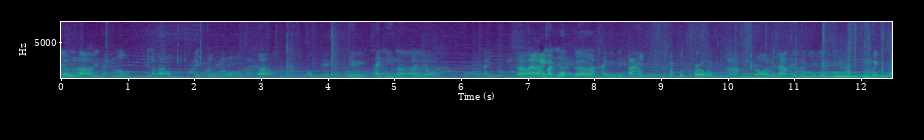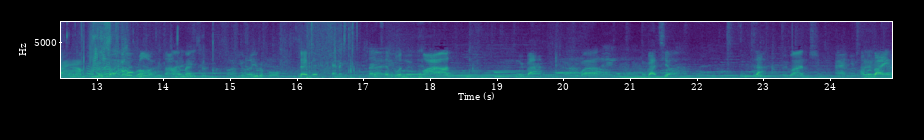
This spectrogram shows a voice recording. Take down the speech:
như là pin hãng luôn Chỉ là Vâng. không phải từ bộ thôi Vâng. Ok. Nên thay pin là bao nhiêu? ạ? Thay Nó là Máy MacBook dài. uh, 2018, MacBook Pro ấy. 18 Rồi 18 thì bao nhiêu giờ phí hả? 18 17 Đúng rồi, 18 thì bao nhiêu? Beautiful. Đây đây, cái này. Đây xem luôn. Wow 13 Wow 13 triệu Dạ 13 inch. À 13 inch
